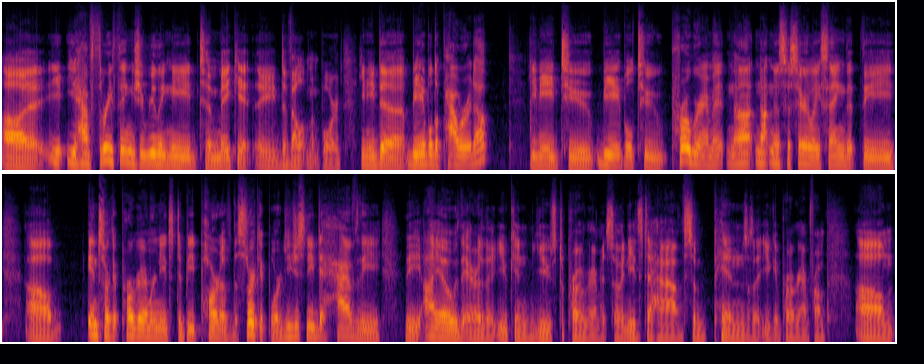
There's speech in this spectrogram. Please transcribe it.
uh, you, have three things you really need to make it a development board. You need to be able to power it up. You need to be able to program it, not, not necessarily saying that the uh, in-circuit programmer needs to be part of the circuit board. You just need to have the, the I.O. there that you can use to program it. So it needs to have some pins that you can program from. Um,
